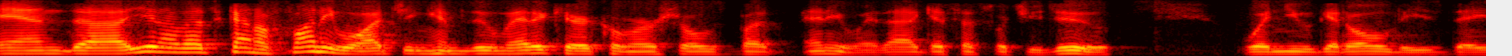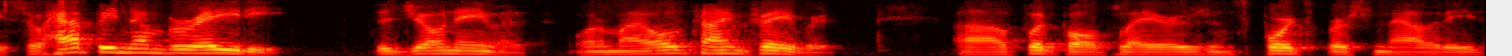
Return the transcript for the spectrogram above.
and, uh, you know, that's kind of funny watching him do Medicare commercials. But anyway, I guess that's what you do when you get old these days. So happy number 80 to Joe Namath, one of my old-time favorite uh, football players and sports personalities.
